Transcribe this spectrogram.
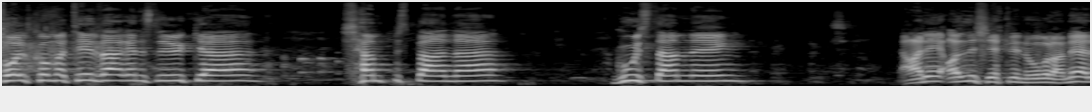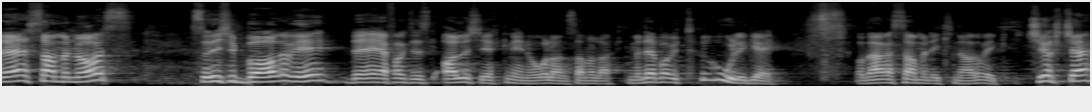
Folk kommer til hver eneste uke. Kjempespennende. God stemning. Ja, det er alle kirkene i Nordland. Det er det, sammen med oss. Så det er ikke bare vi, det er faktisk alle kirkene i Nordland sammenlagt. Men det var utrolig gøy å være sammen i Knarvik kirke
